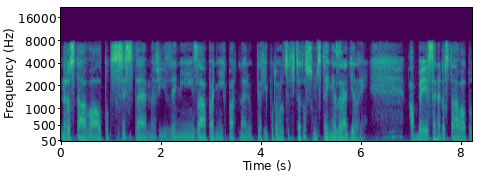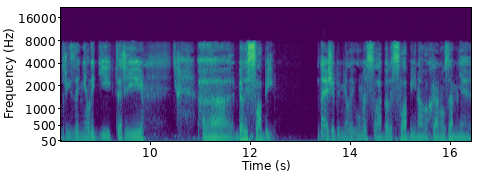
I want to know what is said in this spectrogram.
nedostával pod systém řízení západních partnerů, kteří potom v roce 1938 stejně zradili, aby se nedostával pod řízení lidí, kteří uh, byli slabí, ne, že by měli úmysl, ale byli slabí na ochranu země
